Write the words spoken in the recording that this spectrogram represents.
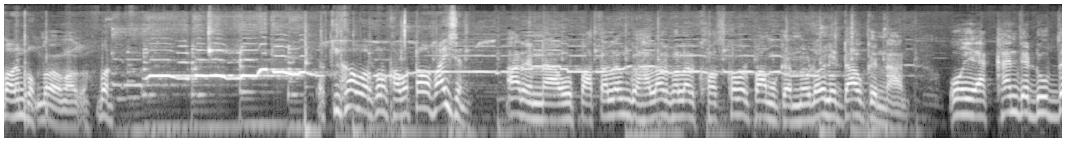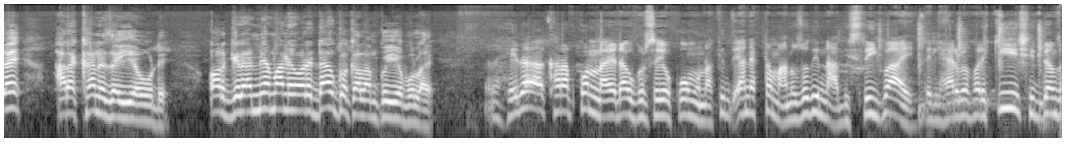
বাবু বাবা মাগো বল। কি খবর কোন খবর টবর পাইছেন? আরে না ও পাতালঙ্গ হালার ফালার খোঁজ খবর পামু কেমন? ওটা হইলে ডাউকে নান। ওই একখান যে ডুব দেয় আর একখানে যাইয়া ওডে। ওর গ্রামে মানে ওরে ডাউকা কালাম কইয়া বলায়। হেরা খারাপ কর না এটাও করছে ও কমও না। কিন্তু এখন একটা মানুষ যদি না বিশ্রেই পায় তাহলে হ্যার ব্যাপারে কি সিদ্ধান্ত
